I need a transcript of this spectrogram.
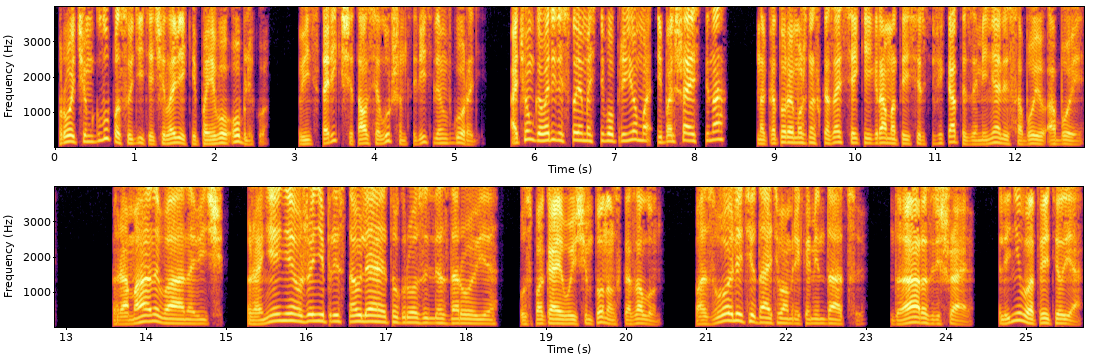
Впрочем, глупо судить о человеке по его облику, ведь старик считался лучшим целителем в городе. О чем говорили стоимость его приема и большая стена, на которой, можно сказать, всякие грамоты и сертификаты заменяли собою обои. «Роман Иванович, ранение уже не представляет угрозы для здоровья», успокаивающим тоном сказал он. «Позволите дать вам рекомендацию?» «Да, разрешаю», — лениво ответил я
